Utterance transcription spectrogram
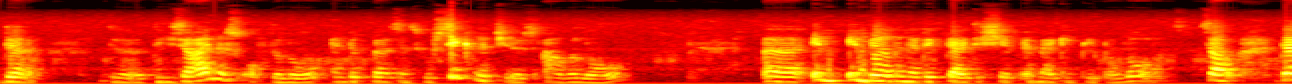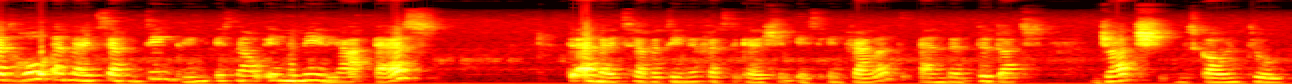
the the designers of the law and the persons who signatures our law uh, in, in building a dictatorship and making people lawless. So that whole MH17 thing is now in the media as the MH17 investigation is invalid and the, the Dutch judge who's going to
